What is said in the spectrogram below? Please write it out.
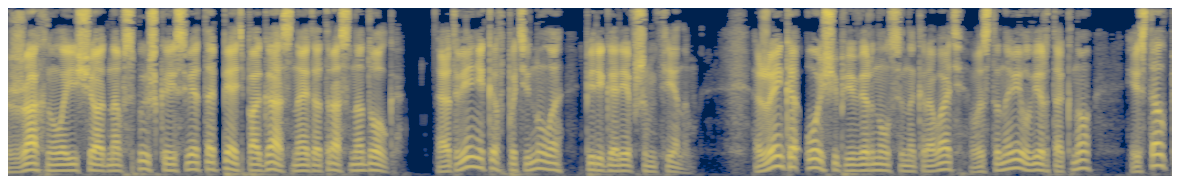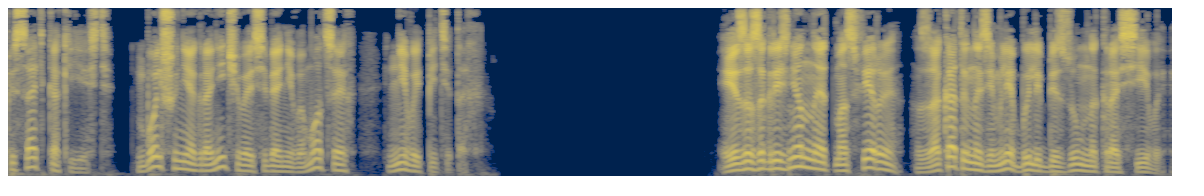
Жахнула еще одна вспышка, и свет опять погас, на этот раз надолго. От веников потянуло перегоревшим феном. Женька ощупью вернулся на кровать, восстановил верт-окно и стал писать как есть, больше не ограничивая себя ни в эмоциях, ни в эпитетах. Из-за загрязненной атмосферы закаты на земле были безумно красивы.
